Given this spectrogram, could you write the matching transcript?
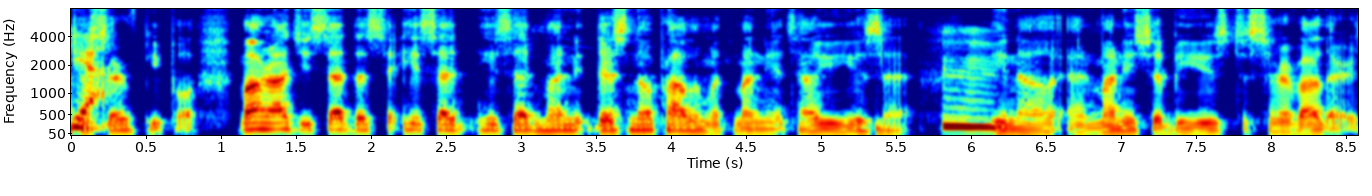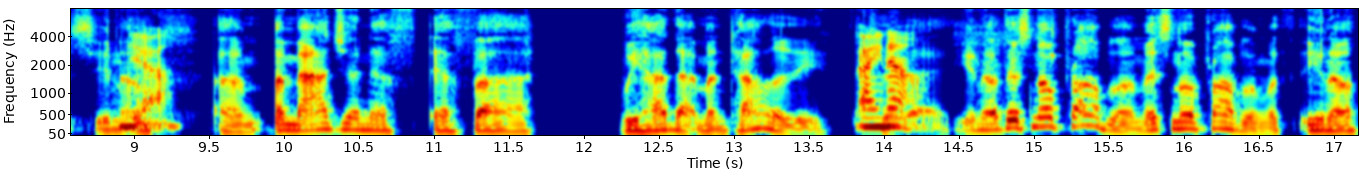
to Yeah. serve people. Maharajji said this, he said, he said, money, there's no problem with money. It's how you use it, Mhm. you know, and money should be used to serve others, you know? Yeah. Um, imagine if, if, uh, we had that mentality. I know. today. You know, there's no problem. It's no problem with, you know,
